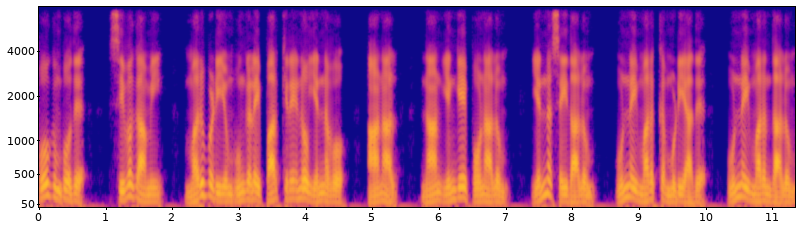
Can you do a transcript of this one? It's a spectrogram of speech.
போகும்போது சிவகாமி மறுபடியும் உங்களை பார்க்கிறேனோ என்னவோ? ஆனால் நான் எங்கே போனாலும் என்ன செய்தாலும் உன்னை மறக்க முடியாது. உன்னை மறந்தாலும்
